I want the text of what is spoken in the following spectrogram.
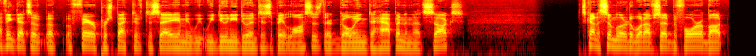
I think that's a, a, a fair perspective to say. I mean, we, we do need to anticipate losses. They're going to happen, and that sucks. It's kind of similar to what I've said before about,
